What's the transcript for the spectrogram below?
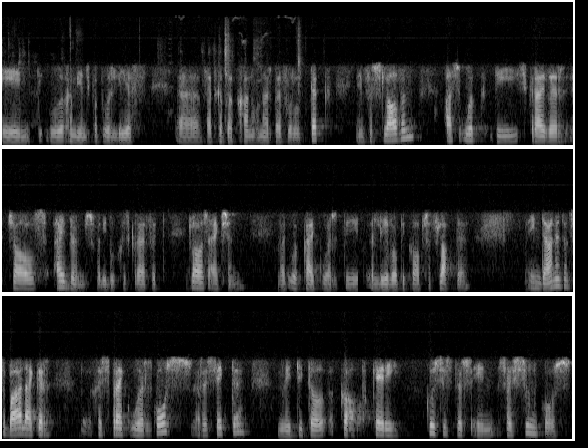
en hoe gemeenskap oorleef uh wat gebuk gaan onder byvoorbeeld tik en verslawing as ook die skrywer Charles Abrams wat die boek geskryf het Class Action wat ook kyk oor die lewe op die Kaapse vlakte. En dan het ons 'n baie lekker gesprek oor kos, resepte met titel Kaap Curry Koesisters en seisoenkos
